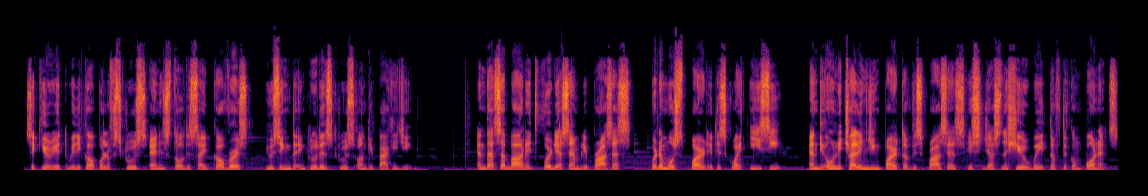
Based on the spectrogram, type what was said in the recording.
secure it with a couple of screws and install the side covers using the included screws on the packaging. And that's about it for the assembly process. For the most part, it is quite easy, and the only challenging part of this process is just the sheer weight of the components.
